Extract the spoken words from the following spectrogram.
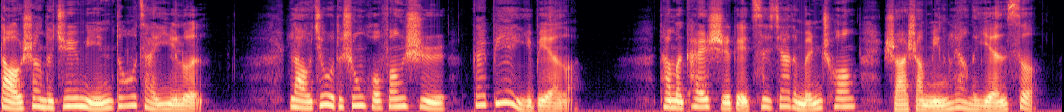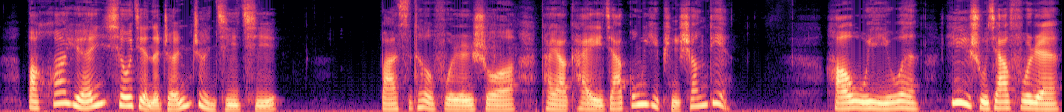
岛上的居民都在议论，老旧的生活方式该变一变了。他们开始给自家的门窗刷上明亮的颜色，把花园修剪得整整齐齐。巴斯特夫人说，她要开一家工艺品商店。毫无疑问，艺术家夫人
